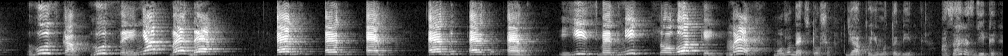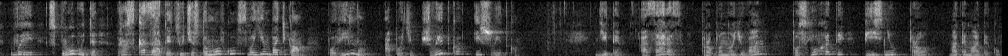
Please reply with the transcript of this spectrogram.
Гуска гусенят веде. Ед, ед, ед, ед, ед, ед. Їсть ведмідь солодкий мед. Молодець, Тошо, дякуємо тобі. А зараз, діти, ви спробуйте розказати цю чистомовку своїм батькам повільно, а потім швидко і швидко. Діти, а зараз пропоную вам послухати пісню про математику.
